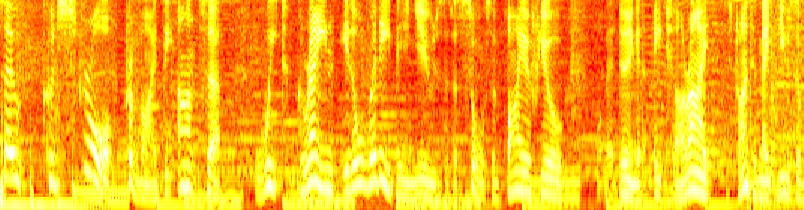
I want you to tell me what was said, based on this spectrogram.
So, could straw provide the answer? Wheat grain is already being used as a source of biofuel. What they're doing at HRI is trying to make use of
